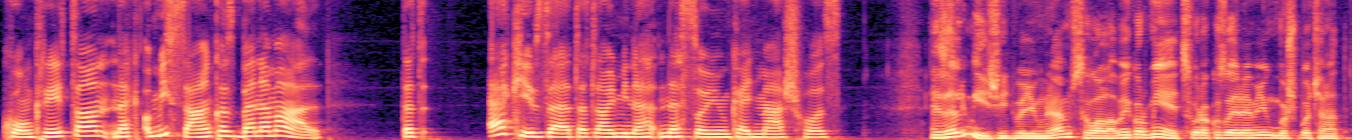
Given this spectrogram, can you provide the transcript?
konkrétan, nek, a mi szánk az be nem áll. Tehát elképzelhetetlen, hogy mi ne, ne szóljunk egymáshoz. Ezzel mi is így vagyunk, nem? Szóval amikor mi egy szórakozó megyünk, most bocsánat,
